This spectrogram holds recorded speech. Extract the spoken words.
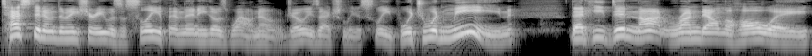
tested him to make sure he was asleep, and then he goes, Wow, no, Joey's actually asleep, which would mean that he did not run down the hallway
